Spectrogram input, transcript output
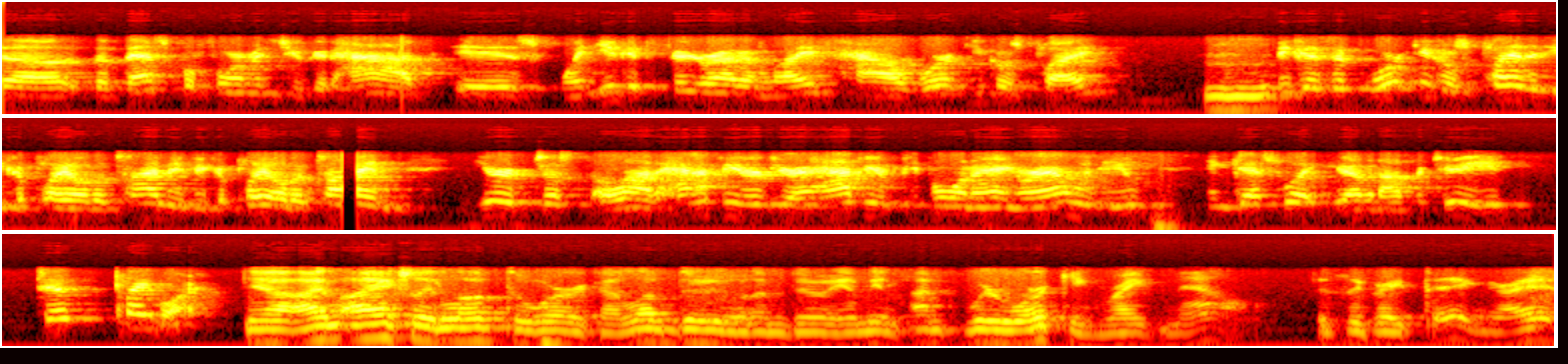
the the best performance you could have is when you could figure out in life how work equals play. Mm-hmm. Because if work equals play, then you can play all the time. If you can play all the time, you're just a lot happier. If you're happier, people want to hang around with you. And guess what? You have an opportunity to play more. Yeah, I, I actually love to work. I love doing what I'm doing. I mean, I'm, we're working right now. It's a great thing, right?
